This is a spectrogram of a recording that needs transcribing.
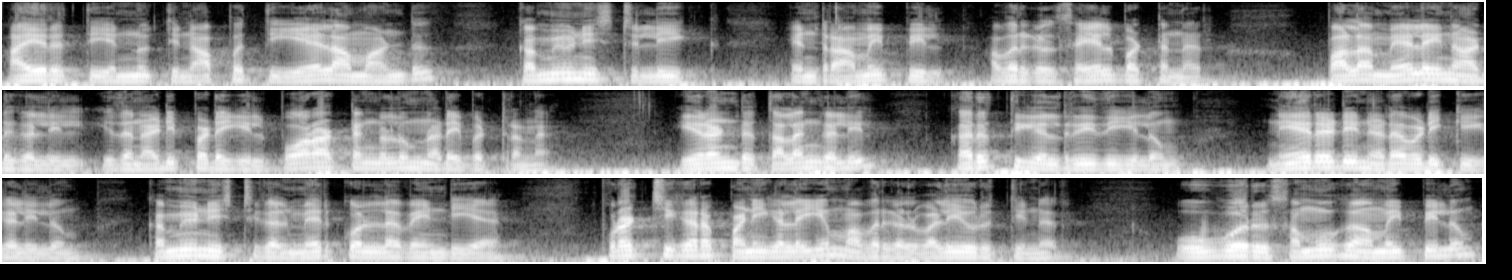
ஆயிரத்தி எண்ணூற்றி நாற்பத்தி ஏழாம் ஆண்டு கம்யூனிஸ்ட் லீக் என்ற அமைப்பில் அவர்கள் செயல்பட்டனர். பல மேலை நாடுகளில் இதன் அடிப்படையில் போராட்டங்களும் நடைபெற்றன. இரண்டு தளங்களில் கருத்தியல் ரீதியிலும் நேரடி நடவடிக்கைகளிலும் கம்யூனிஸ்டுகள் மேற்கொள்ள வேண்டிய புரட்சிகர பணிகளையும் அவர்கள் வலியுறுத்தினர். ஒவ்வொரு சமூக அமைப்பிலும்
